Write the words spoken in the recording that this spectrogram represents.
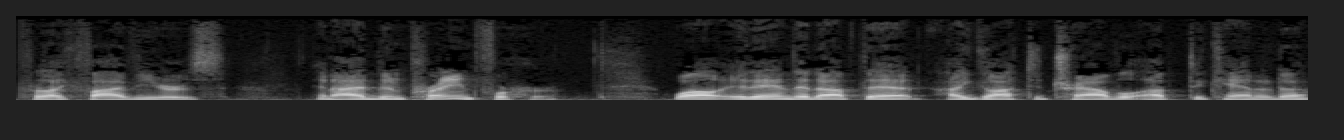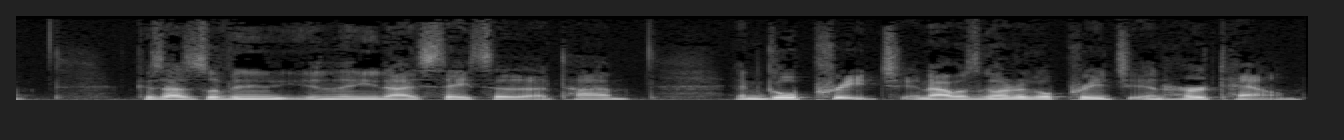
for like five years and I had been praying for her. Well, it ended up that I got to travel up to Canada because I was living in the United States at that time and go preach. And I was going to go preach in her town,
